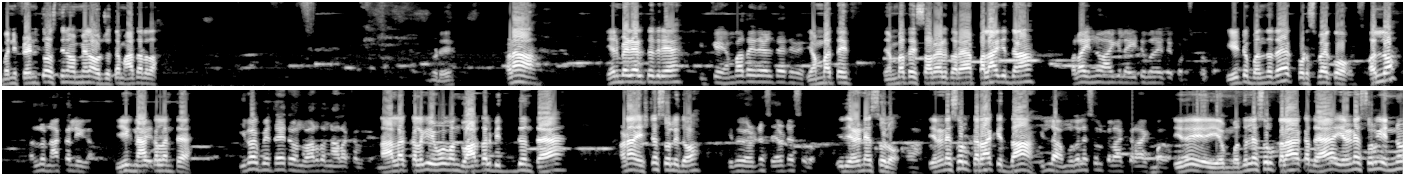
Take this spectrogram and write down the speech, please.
ಬನ್ನಿ ಫ್ರೆಂಡ್ ತೋರಿಸ್ತೀನಿ ಆಮೇಲೆ ಅವ್ರ ಜೊತೆ ಮಾತಾಡ್ದ. ನೋಡಿ. ಅಣ್ಣ ಏನ್ ಬೆಳೆ ಹೇಳ್ತಿದ್ರಿ ಇದಕ್ಕೆ ಎಂಬತ್ತೈದು ಹೇಳ್ತಾ ಇದೀವಿ ಎಂಬತ್ತೈದು ಎಂಬತ್ತೈದು ಸಾವಿರ ಹೇಳ್ತಾರೆ. ಫಲ ಆಗಿದ್ದಣ ಫಲ ಇನ್ನೂ ಆಗಿಲ್ಲ. ಐಟು ಬಂದೈತೆ ಕೊಡಿಸ್ಬೇಕು. ಈಟು ಬಂದದೆ ಕೊಡ್ಸ್ಬೇಕು. ಅಲ್ಲೋ? ಅಲ್ಲೂ ನಾಲ್ಕಲ್ಲಿ ಈಗ. ಈಗ ನಾಲ್ಕಲ್ಲಂತೆ ಇವಾಗ ಬಿದ್ದೈತೆ ಒಂದ್ ವಾರದಲ್ಲಿ ನಾಲ್ಕಲ್ಗೆ ನಾಲ್ಕಲ್ಗೆ ಇವಾಗ ಒಂದ್ ವಾರದಲ್ಲಿ ಬಿದ್ದಂತೆ. ಅಣ್ಣ ಎಷ್ಟೇ ಸೋಲ್ ಇದು ಎರಡನೇ ಎರಡನೇ ಸೋಲು. ಇದು ಎರಡನೇ ಸೋಲು. ಎರಡನೇ ಸೋಲ್ ಕರ ಹಾಕಿದ್ದ ಇಲ್ಲ ಮೊದಲನೇ ಸೋಲ್ ಕಲಾಕರ ಆಗಿಲ್ಲ ಇದು ಮೊದಲನೇ ಸೋಲ್ ಕಲಾ ಹಾಕದೆ ಎರಡನೇ ಸೋಲ್ಗೆ ಇನ್ನೂ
